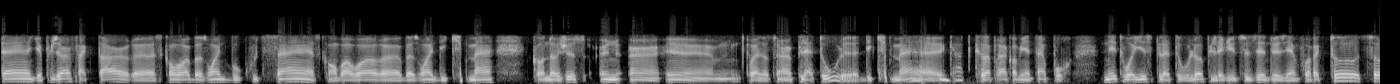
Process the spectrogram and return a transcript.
temps, il y a plusieurs facteurs. Est-ce qu'on va avoir besoin de beaucoup de sang? Est-ce qu'on va avoir besoin d'équipements qu'on a juste une, un, un, un plateau d'équipement? Mm. ça prend combien de temps pour nettoyer ce plateau-là puis le réutiliser une deuxième fois? Fait que tout ça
